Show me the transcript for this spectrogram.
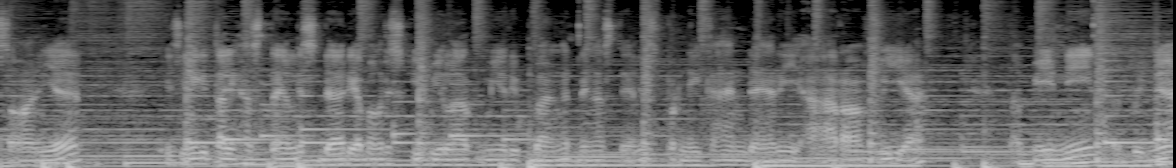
Soalnya di sini kita lihat stylist dari Abang Rizky Bilar mirip banget dengan stylist pernikahan dari Arafi ya. Tapi ini tentunya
